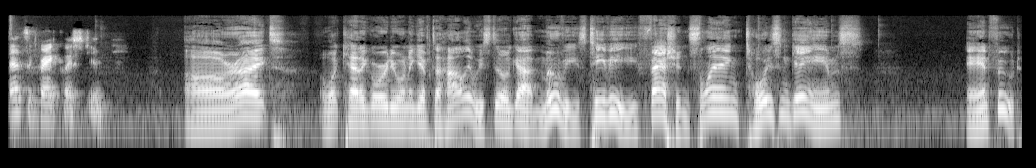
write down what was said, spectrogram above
that's a great question. All right. What category do you want to give to Holly? We still got movies, TV, fashion, slang, toys and games, and food.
